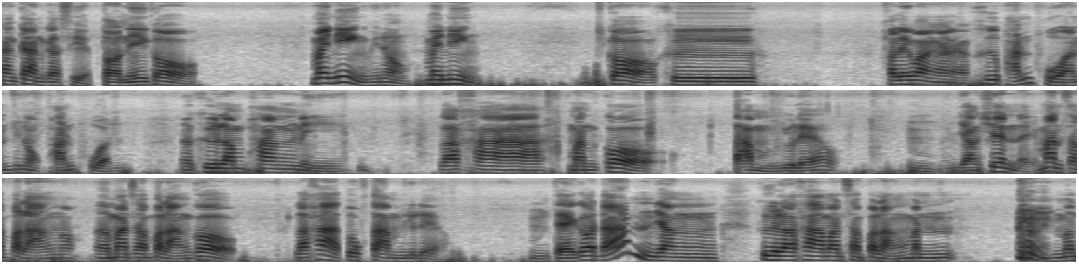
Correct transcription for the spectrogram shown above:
ทางการเกษตรตอนนี้ก็ไม่นิ่งพี่น้องไม่นิ่ง ก็คือเขาเรียกว่าไงอะคือผันผวนพี่น้องผันผวนคือลำพังนี่ ราคามันก็ ต่ำอยู่แล้ว อืมอย่างเช่นไหนมันสำปะหลังเนาะเออมันสำปะหลังก็ราคาตกต่ำอยู่แล้ว อืมแต่ก็ดันยังคือราคามันสำปะหลังมันมัน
